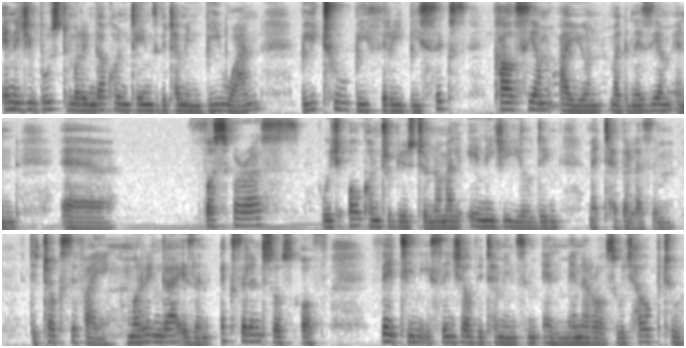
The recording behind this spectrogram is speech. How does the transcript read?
energy boost. Moringa contains vitamin B1, B2, B3, B6, calcium, iron, magnesium, and uh, phosphorus, which all contributes to normal energy yielding metabolism. Detoxifying. Moringa is an excellent source of 13 essential vitamins and minerals which help to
